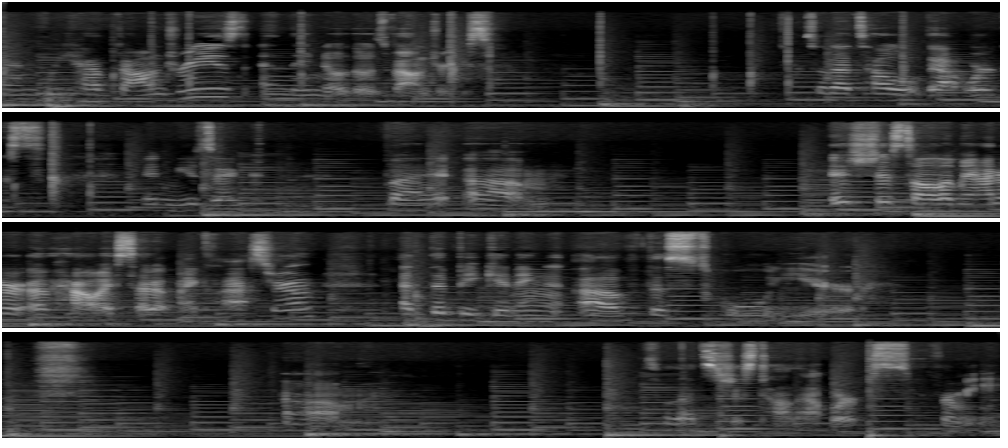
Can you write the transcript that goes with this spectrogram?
and we have boundaries, and they know those boundaries. So that's how that works in music. But um, it's just all a matter of how I set up my classroom at the beginning of the school year. Um, so that's just how that works for me.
